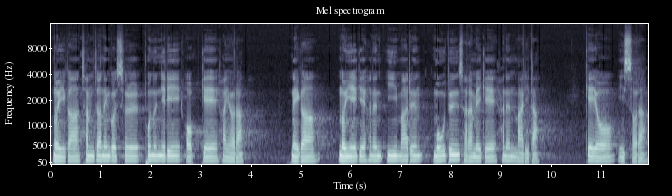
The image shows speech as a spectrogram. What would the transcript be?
너희가 잠자는 것을 보는 일이 없게 하여라. 내가 너희에게 하는 이 말은 모든 사람에게 하는 말이다. 깨어 있어라.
